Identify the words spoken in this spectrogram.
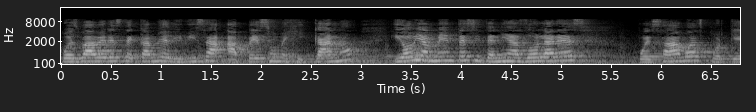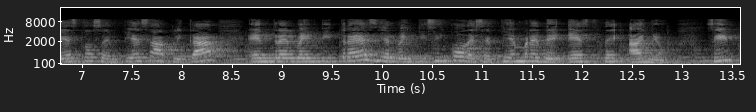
pues va a haber este cambio de divisa a peso mexicano y obviamente si tenías dólares, pues aguas porque esto se empieza a aplicar entre el 23 y el 25 de septiembre de este año, ¿sí?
